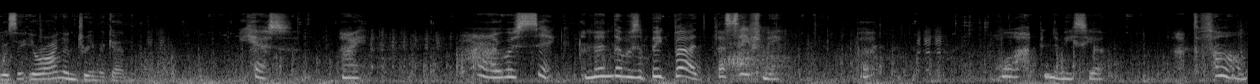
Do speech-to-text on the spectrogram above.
Was it your island dream again? Yes, I. I was sick, and then there was a big bird that saved me. But what happened to Amicia? At the farm?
